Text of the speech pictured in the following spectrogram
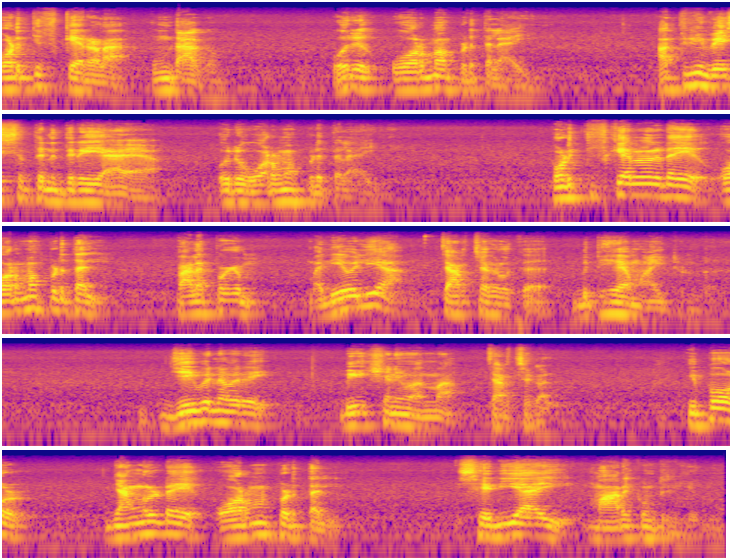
പൊളിറ്റിക്സ് കേരള ഉണ്ടാകും. ഒരു ഓർമ്മപ്പെടുത്തലായി. അധിനിവേശത്തിനെതിരെയായ ഒരു ഓർമ്മപ്പെടുത്തലായി. പൊളിറ്റിക്സ് കേരളയുടെ ഓർമ്മപ്പെടുത്തൽ പലപ്പോഴും വലിയ വലിയ ചർച്ചകൾക്ക് വിധേയമായിട്ടുണ്ട്. ജീവനവരെ ഭീഷണി വന്ന ചർച്ചകൾ. ഇപ്പോൾ ഞങ്ങളുടെ ഓർമ്മപ്പെടുത്തൽ ശരിയായി മാറിക്കൊണ്ടിരിക്കുന്നു.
